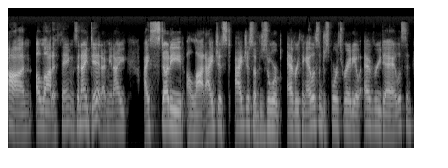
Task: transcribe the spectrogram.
on a lot of things. And I did. I mean, I, I studied a lot. I just, I just absorbed everything. I listened to sports radio every day. I listened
